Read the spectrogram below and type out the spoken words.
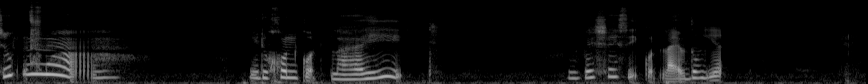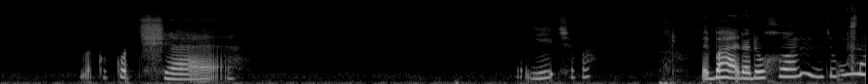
จุ๊บมั่วนี่ทุกคนกดไลค์ไม่ใช่สิ กดไลค์ต้องเยอะ แล้วก็กดแชร์อย่างนี้ใช่ปะบายบายนะทุกคน จุ๊บมั่ว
